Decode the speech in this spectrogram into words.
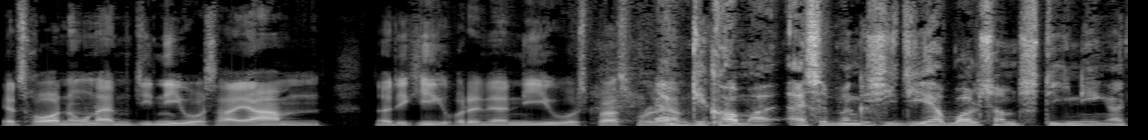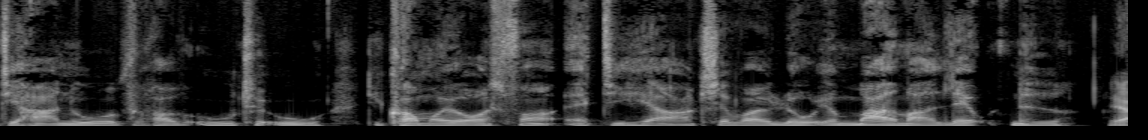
jeg tror, at nogle af dem, de niver sig i armen, når de kigger på den der nive og spørgsmål. Jamen, de kommer, altså man kan sige, de her voldsomme stigninger, de har nu fra uge til uge, de kommer jo også fra, at de her aktier var, lå jo meget, meget lavt nede. Ja.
